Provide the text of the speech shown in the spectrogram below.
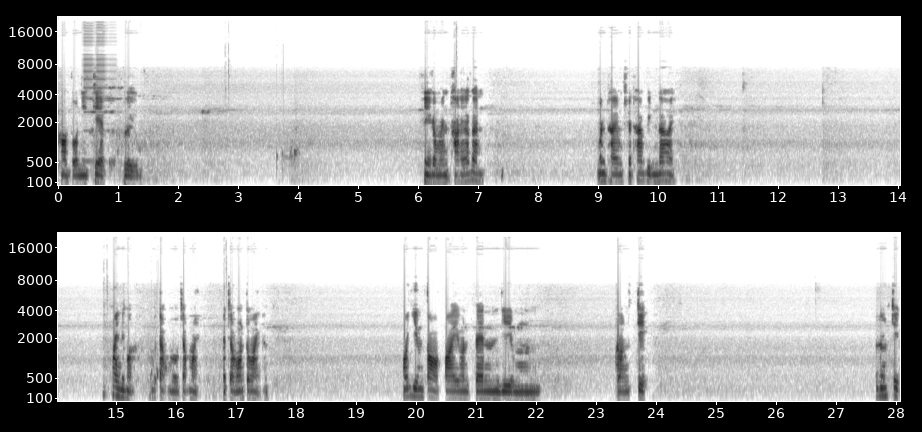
เอาตัวนี้เก็บลืมนี่กับมันไทยแล้วกัน มันไทยมันใช้ท่าบินได้ ไม่ดีกว่าจับหนูจับใหม่ไปจับมอนตัวใหม่กันเพราะยิมต่อไปมันเป็นยิมพลังจิตพลังจิต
